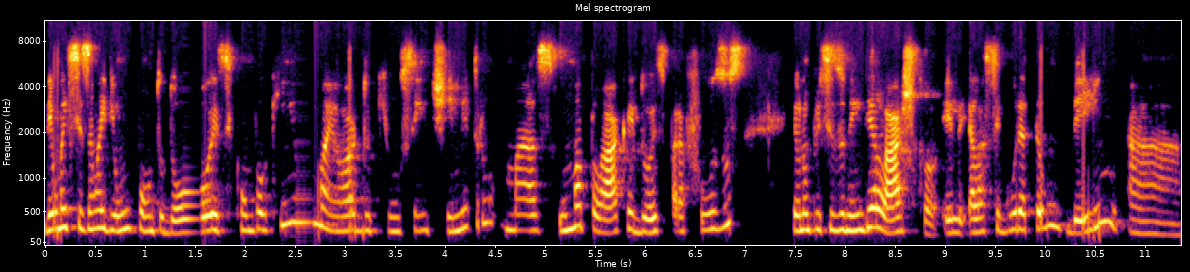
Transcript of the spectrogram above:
Deu uma incisão aí de 1.2, ficou um pouquinho maior do que um centímetro, mas uma placa e dois parafusos, eu não preciso nem de elástico, ele, ela segura tão bem a,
